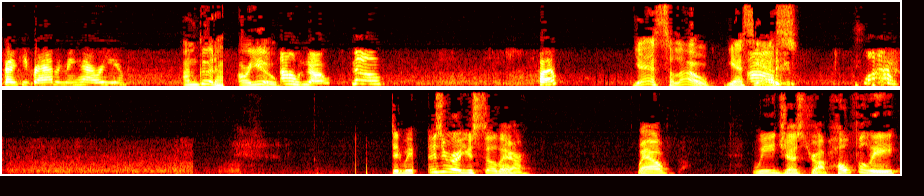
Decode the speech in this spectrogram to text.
Thank you for having me. How are you? I'm good. How are you? Oh, no. No. Hello? Yes, hello. Yes, oh, yes. What? Did we lose you or are you still there? Well, we just dropped. Hopefully,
